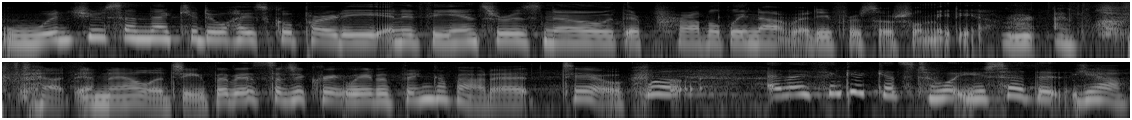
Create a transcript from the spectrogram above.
would you send that kid to a high school party? And if the answer is no, they're probably not ready for social media. I love that analogy. That is such a great way to think about it too. Well, and I think it gets to what you said that, Yeah.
